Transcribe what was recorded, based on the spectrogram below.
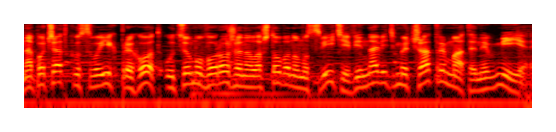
На початку своїх пригод у цьому вороже налаштованому світі він навіть меча тримати не вміє.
